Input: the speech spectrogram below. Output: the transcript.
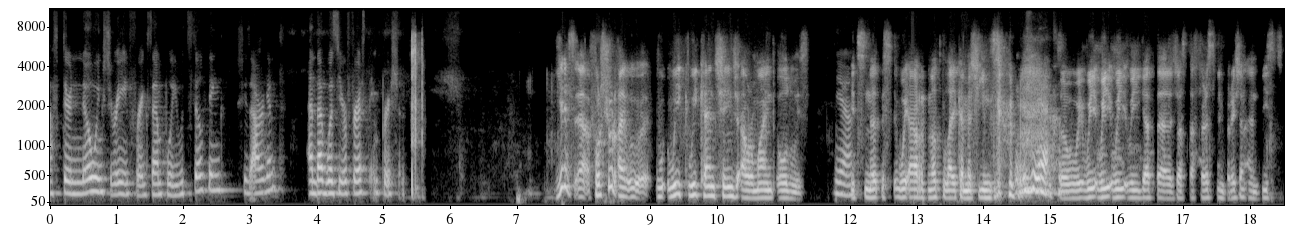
after knowing Shireen, for example, you would still think she's arrogant? And that was your first impression? Yes, uh, for sure. I, we, we can change our mind always. Yeah. It's not we are not like a machines. Yeah. So we we we we, we got uh, just a first impression and this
